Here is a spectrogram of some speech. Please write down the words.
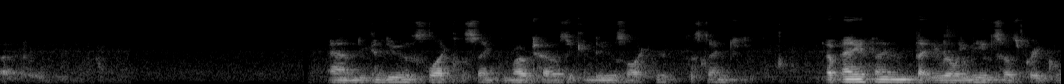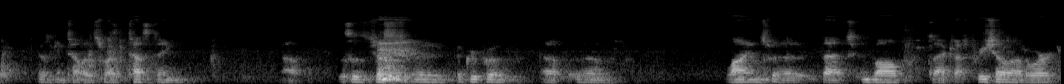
uh, and you can do select distinct remote host, you can do select distinct of anything that you really need, so it's pretty cool. As you can tell, it's sort of testing. uh, This is just a, a group of, of, lines uh, that involve zach.freeshell.org,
